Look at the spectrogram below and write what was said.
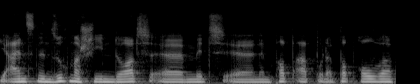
die einzelnen Suchmaschinen dort äh, mit äh, einem Pop-up oder Pop-over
